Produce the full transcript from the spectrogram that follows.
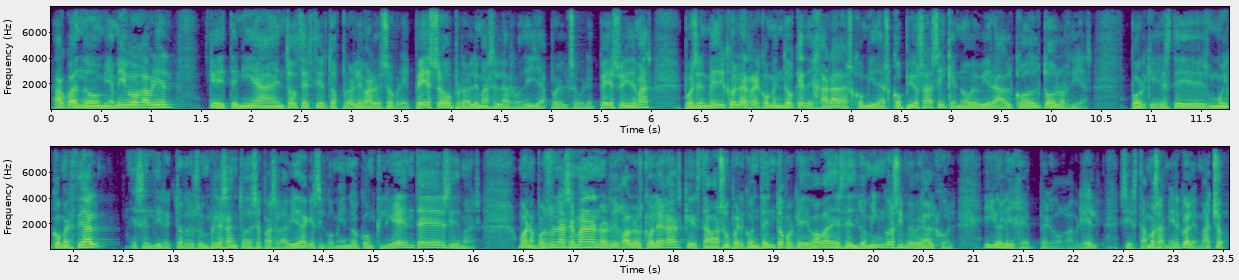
a cuando mi amigo Gabriel, que tenía entonces ciertos problemas de sobrepeso, problemas en las rodillas por el sobrepeso y demás, pues el médico le recomendó que dejara las comidas copiosas y que no bebiera alcohol todos los días. Porque este es muy comercial, es el director de su empresa, entonces se pasa la vida que si comiendo con clientes y demás. Bueno, pues una semana nos dijo a los colegas que estaba súper contento porque llevaba desde el domingo sin beber alcohol. Y yo le dije, pero Gabriel, si estamos a miércoles, macho,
